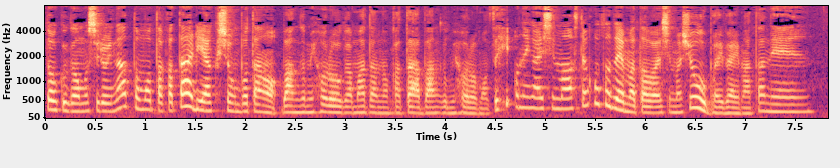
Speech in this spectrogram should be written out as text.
トークが面白いなと思った方はリアクションボタンを番組フォローがまだの方は番組フォローもぜひお願いします。ということでまたお会いしましょう。バイバイまたね。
